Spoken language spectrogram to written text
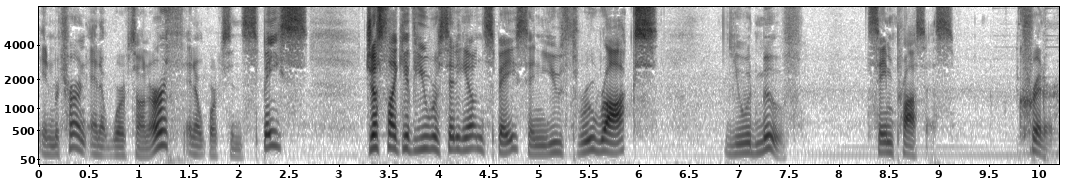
in return. And it works on Earth and it works in space. Just like if you were sitting out in space and you threw rocks, you would move. Same process. Critter.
